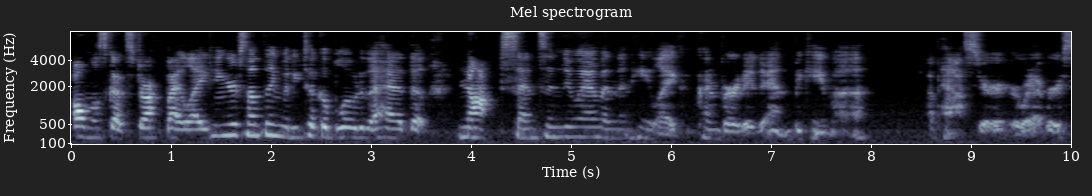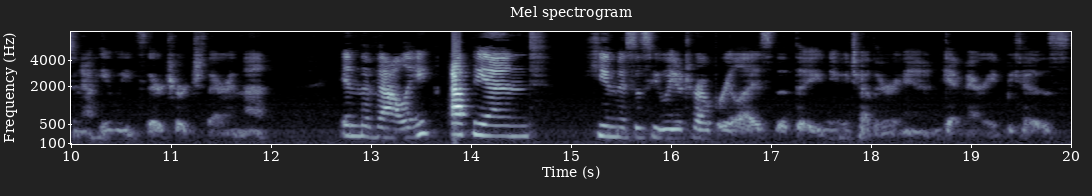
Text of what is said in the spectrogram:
almost got struck by lightning or something, but he took a blow to the head that knocked sense into him, and then he, like, converted and became a, a pastor or whatever, so now he leads their church there in the, in the valley. At the end, he and Mrs. Heliotrope realize that they knew each other and get married because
